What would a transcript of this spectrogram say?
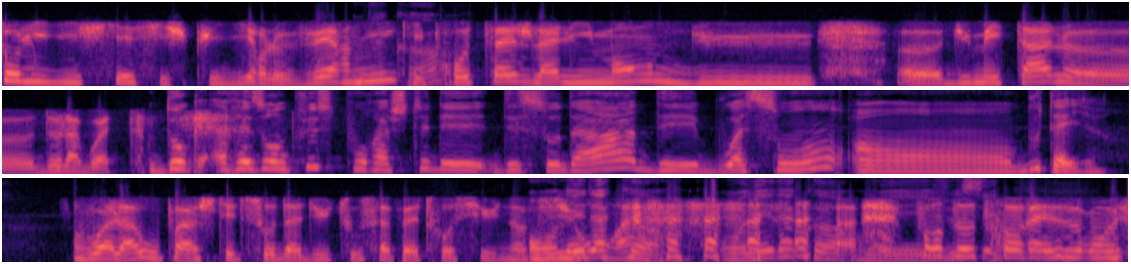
solidifier, si je puis dire, le vernis qui protège l'aliment du du métal euh. Donc, raison de plus pour acheter des sodas, des boissons en bouteille voilà, ou pas acheter de soda du tout, ça peut être aussi une option. On est d'accord. on est d'accord. Pour d'autres raisons aussi.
